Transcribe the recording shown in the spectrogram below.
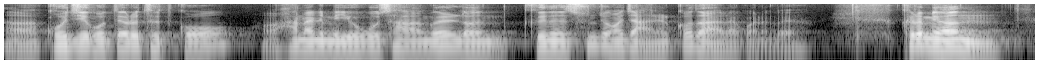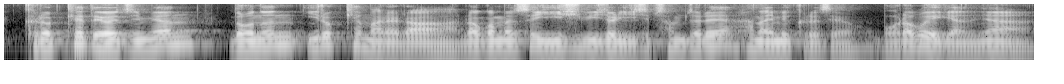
어, 고지고대로 듣고 어, 하나님의 요구 사항을 넌 그는 순종하지 않을 거다라고 하는 거예요. 그러면 그렇게 되어지면 너는 이렇게 말해라 라고 하면서 22절 23절에 하나님이 그러세요. 뭐라고 얘기하느냐?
